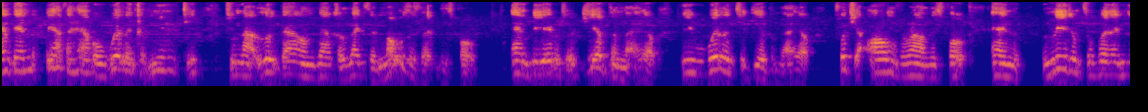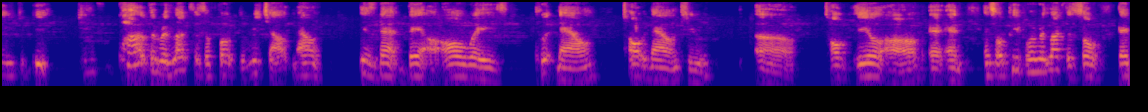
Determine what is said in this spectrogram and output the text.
And then we have to have a willing community to not look down on their collective noses at these folks and be able to give them that help. Be willing to give them that help. Put your arms around these folks and lead them to where they need to be. Part of the reluctance of folks to reach out now is that they are always put down, talked down to, uh, talked ill of, and, and, and so people are reluctant. So they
